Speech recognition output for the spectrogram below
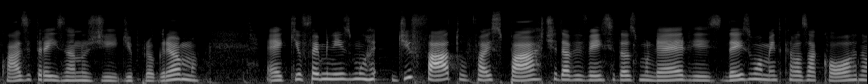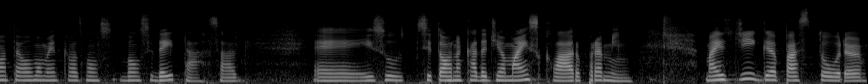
quase três anos de, de programa, é que o feminismo de fato faz parte da vivência das mulheres desde o momento que elas acordam até o momento que elas vão, vão se deitar, sabe? É, isso se torna cada dia mais claro para mim. Mas diga, pastora,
